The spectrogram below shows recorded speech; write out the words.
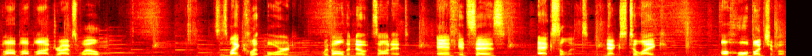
blah, blah, blah, drives well. This is my clipboard with all the notes on it and it says excellent next to like a whole bunch of them.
